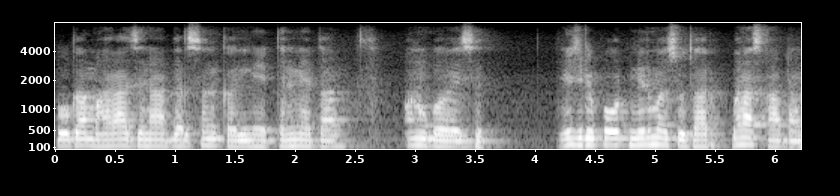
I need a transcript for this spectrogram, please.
ગોગા મહારાજના દર્શન કરીને ધન્યતા અનુભવે છે. ન્યૂઝ રિપોર્ટ નિર્મલ સુધાર બનાસકાંઠા.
